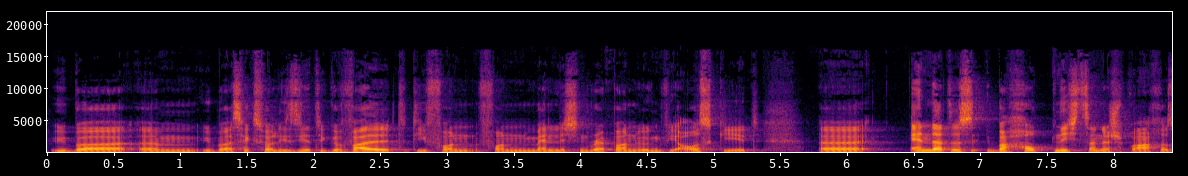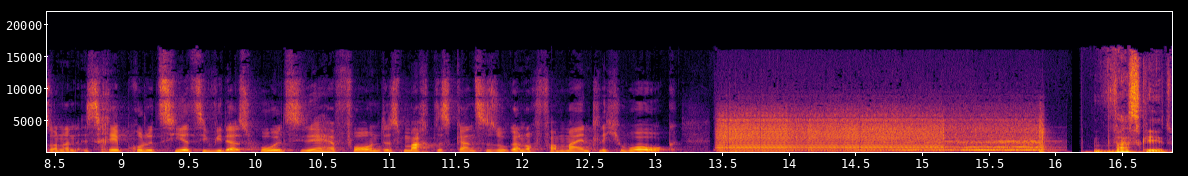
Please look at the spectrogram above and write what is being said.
über, ähm, über sexualisierte Gewalt, die von, von männlichen Rappern irgendwie ausgeht, äh, ändert es überhaupt nichts an der Sprache, sondern es reproduziert sie wieder, es holt sie hervor und es macht das Ganze sogar noch vermeintlich woke. Was geht?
